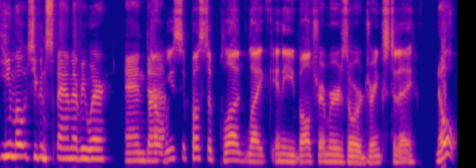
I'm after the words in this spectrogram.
emotes you can spam everywhere. And uh, Are we supposed to plug like any ball trimmers or drinks today? no,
